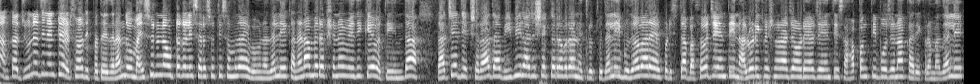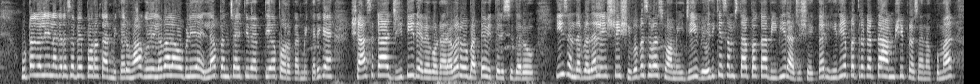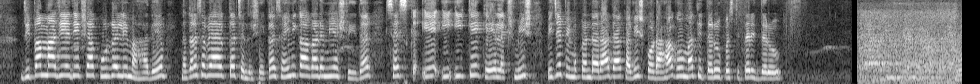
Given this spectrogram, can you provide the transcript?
ದಿನಾಂಕ ಜೂನ್ ಹದಿನೆಂಟು ಎರಡ್ ಸಾವಿರದ ಇಪ್ಪತ್ತೈದರಂದು ಮೈಸೂರಿನ ಹುಟ್ಟಗಳಿ ಸರಸ್ವತಿ ಸಮುದಾಯ ಭವನದಲ್ಲಿ ಕನ್ನಡಾಂಬೆ ರಕ್ಷಣಾ ವೇದಿಕೆ ವತಿಯಿಂದ ರಾಜ್ಯಾಧ್ಯಕ್ಷರಾದ ಬಿಬಿ ರಾಜಶೇಖರ್ ಅವರ ನೇತೃತ್ವದಲ್ಲಿ ಬುಧವಾರ ಏರ್ಪಡಿಸಿದ ಬಸವ ಜಯಂತಿ, ನಾಲ್ವಡಿ ಕೃಷ್ಣರಾಜ ಒಡೆಯರ್ ಜಯಂತಿ, ಸಹಪಂಕ್ತಿ ಭೋಜನ ಕಾರ್ಯಕ್ರಮದಲ್ಲಿ ಹುಟ್ಟಗಳಿ ನಗರಸಭೆ ಪೌರಕಾರ್ಮಿಕರು ಹಾಗೂ ಇಲವಾಲ ಹೋಬಳಿಯ ಎಲ್ಲಾ ಪಂಚಾಯಿತಿ ವ್ಯಾಪ್ತಿಯ ಪೌರಕಾರ್ಮಿಕರಿಗೆ ಶಾಸಕ ಜಿಟಿ ದೇವೇಗೌಡರವರು ಬಟ್ಟೆ ವಿತರಿಸಿದರು. ಈ ಸಂದರ್ಭದಲ್ಲಿ ಶ್ರೀ ಶಿವಬಸವ ಸ್ವಾಮೀಜಿ, ವೇದಿಕೆ ಸಂಸ್ಥಾಪಕ ಬಿಬಿ ರಾಜಶೇಖರ್, ಹಿರಿಯ ಪತ್ರಕರ್ತ ಅಂಶಿ ಪ್ರಸನ್ನಕುಮಾರ್ ಜಿಪಂ ಮಾಜಿ ಅಧ್ಯಕ್ಷ ಕೂರ್ಗಳ್ಳಿ ಮಹಾದೇವ್, ನಗರಸಭೆ ಆಯುಕ್ತ ಚಂದ್ರಶೇಖರ್, ಸೈನಿಕ ಅಕಾಡೆಮಿಯ ಶ್ರೀಧರ್, ಸೆಸ್ಕ್ ಎಇಇಕೆ ಕೆ ಲಕ್ಷ್ಮೀಶ್, ಬಿಜೆಪಿ ಮುಖಂಡರಾದ ಕವೀಶ್ ಕೋಡ ಹಾಗೂ ಮತ್ತಿತರರು ಉಪಸ್ಥಿತರಿದ್ದರು.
